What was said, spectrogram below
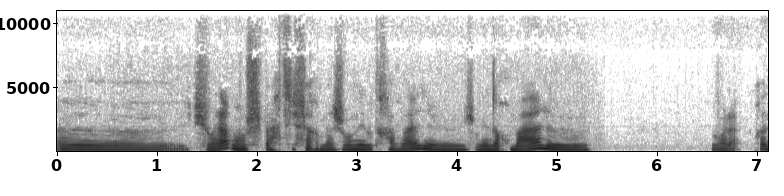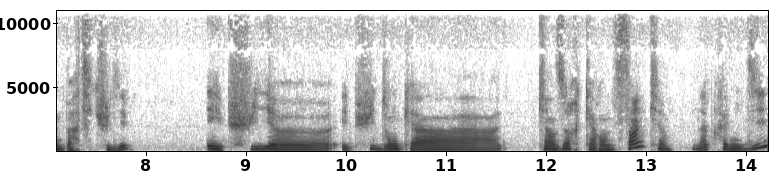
et puis voilà, bon, je suis partie faire ma journée au travail, une journée normale. voilà, rien de particulier. Et puis et puis donc à 15h45 l'après-midi,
